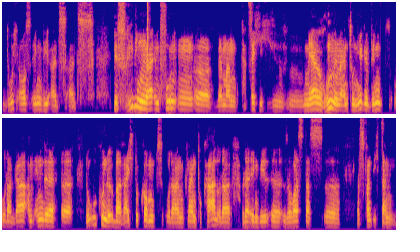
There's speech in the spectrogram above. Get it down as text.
durchaus irgendwie als, als befriedigender empfunden, äh, wenn man tatsächlich äh, mehrere Runden in einem Turnier gewinnt oder gar am Ende äh, eine Urkunde überreicht bekommt oder einen kleinen Pokal oder, oder irgendwie äh, sowas. Das, äh, das fand ich dann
